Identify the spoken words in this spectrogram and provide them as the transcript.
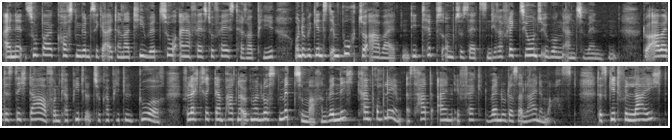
eine super kostengünstige Alternative zu einer Face-to-Face-Therapie und du beginnst im Buch zu arbeiten, die Tipps umzusetzen, die Reflexionsübungen anzuwenden. Du arbeitest dich da von Kapitel zu Kapitel durch. Vielleicht kriegt dein Partner irgendwann Lust mitzumachen. Wenn nicht, kein Problem. Es hat einen Effekt, wenn du das alleine machst. Das geht vielleicht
